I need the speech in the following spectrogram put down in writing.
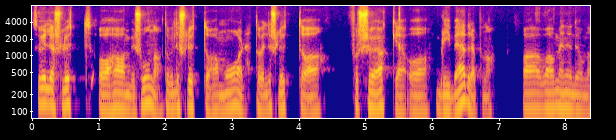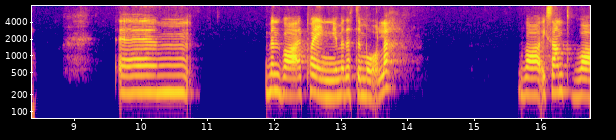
så vil jeg slutte å ha ambisjoner. Da vil jeg slutte å ha mål. Da vil jeg slutte å forsøke å bli bedre på noe. Hva, hva mener du om det? Um, men hva er poenget med dette målet? Hva, hva,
